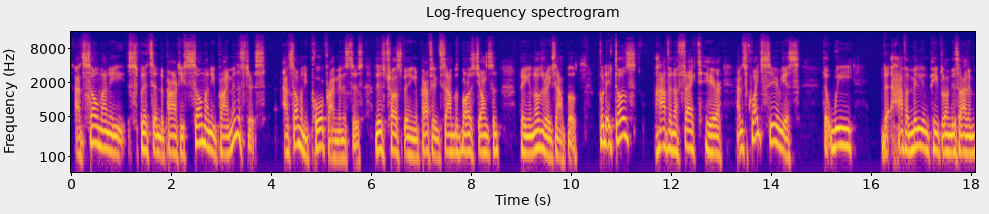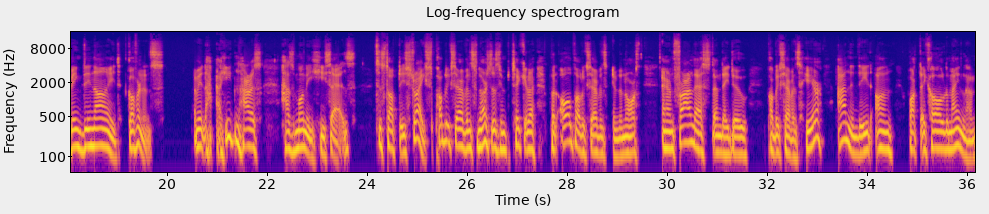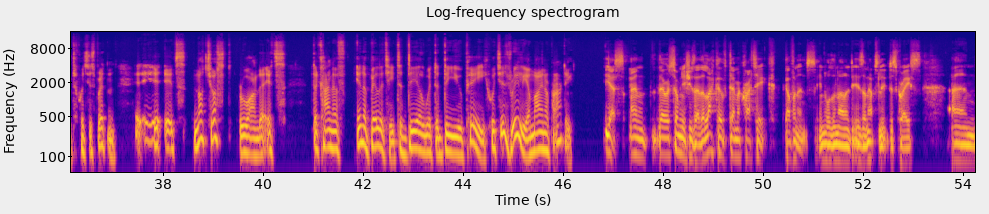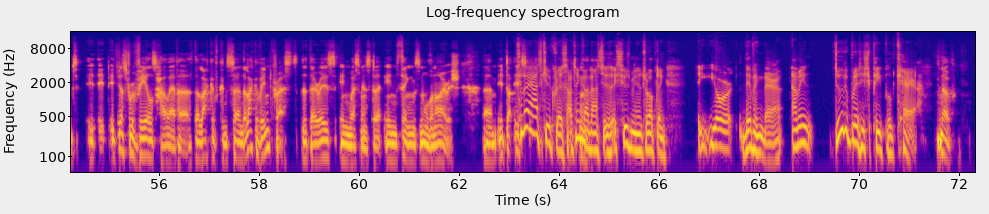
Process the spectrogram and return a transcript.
and so many splits in the party, so many prime ministers, and so many poor prime ministers, Liz Truss being a perfect example, Boris Johnson being another example. But it does have an effect here, and it's quite serious that we that have a million people on this island being denied governance I mean, Heaton Harris has money, he says, to stop these strikes. Public servants, nurses in particular, but all public servants in the North earn far less than they do public servants here and indeed on what they call the mainland, which is Britain. It, it, it's not just Rwanda, it's the kind of inability to deal with the DUP, which is really a minor party. Yes, and there are so many issues there. The lack of democratic governance in Northern Ireland is an absolute disgrace. And it, it, it, just reveals, however, the lack of concern, the lack of interest that there is in Westminster in things Northern Irish. Um, it, Could I ask you, Chris? I think mm. I've asked you, excuse me interrupting. You're living there. I mean, do the British people care? No,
